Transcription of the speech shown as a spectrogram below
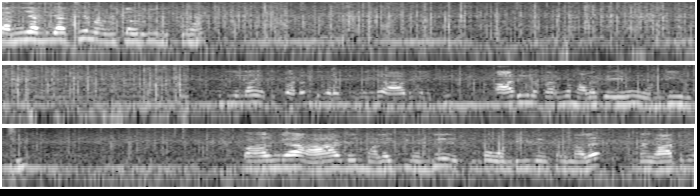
தண்ணி அள்ளியாச்சு நான் வீட்டில் ஒரு போய் ஊற்றுவோம் புல்லுலாம் எப்படி படர்ந்து கிடக்குதுன்னு ஆடுகளுக்கு. ஆடுகளை பாருங்கள் மழை பெய்யவும் ஒண்டிருச்சு. பாருங்கள் ஆடு மலைக்கு வந்து ரொம்ப ஒண்டிக்கிட்டு இருக்கிறதுனால நாங்கள் ஆட்டுக்கு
